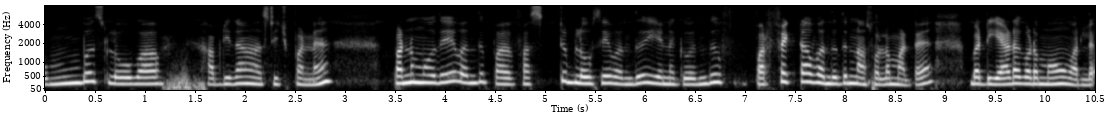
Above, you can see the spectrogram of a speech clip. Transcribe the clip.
ரொம்ப ஸ்லோவாக அப்படி தான் நான் ஸ்டிச் பண்ணேன். பண்ணும்போதே வந்து ப ஃபஸ்ட்டு ப்ளவுஸே வந்து எனக்கு வந்து பர்ஃபெக்டாக வந்ததுன்னு நான் சொல்ல மாட்டேன். பட் ஏடகுடமாகவும் வரல.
